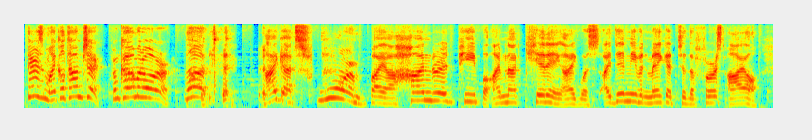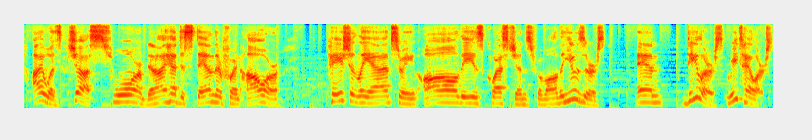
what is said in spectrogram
There's Michael Tomczyk from Commodore. Look. I got swarmed by a hundred people. I'm not kidding. I was I didn't even make it to the first aisle. I was just swarmed and I had to stand there for an hour patiently answering all these questions from all the users and dealers, retailers.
